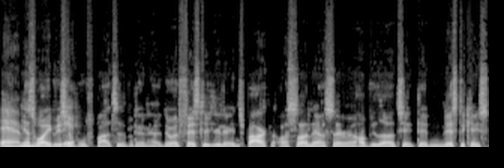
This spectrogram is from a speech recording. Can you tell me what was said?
Ja, jeg tror ikke, vi skal yeah. bruge for meget tid på den her. Det var et festligt lille indspark, og så lad os uh, hoppe videre til den næste case.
